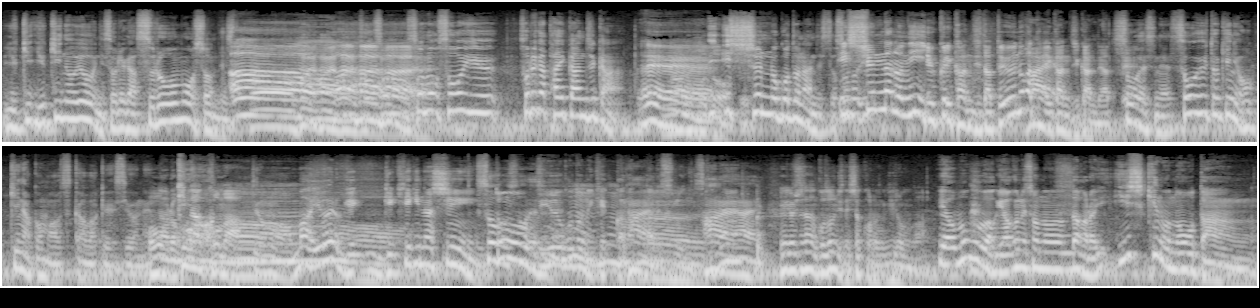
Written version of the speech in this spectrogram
雪雪のようにそれがスローモーションでしたああはいはいはいはいそのそういうそれが体感時間。ええ。い一瞬のことなんですよ。一瞬なのにゆっくり感じたというのが体感時間であって、そうですね。そういう時に大きなコマを使うわけですよね。大きなコまあいわゆる劇劇的なシーンそうそうですね。ということに結果なったりするんですかね。はいはい。え吉田さんご存知でした？この議論は。いや僕は逆にそのだから意識の濃淡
